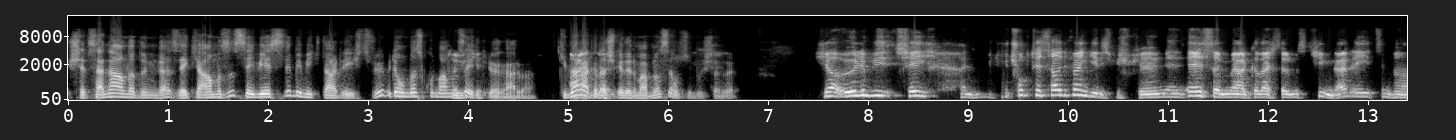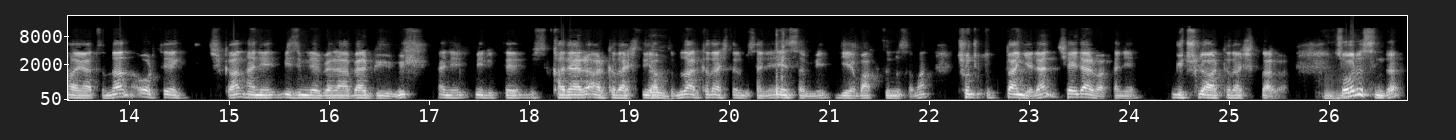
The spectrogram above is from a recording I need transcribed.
işte sen anladığımda zekamızın seviyesini bir miktar değiştiriyor. Bir de onu nasıl kullanmamızı etkiliyor galiba. Kimler arkadaşlık edelim abi? Nasıl olsun bu işlerde? Ya öyle bir şey hani çok tesadüfen gelişmiş bir şey. Yani en samimi arkadaşlarımız kimler? Eğitim hayatından ortaya çıkan hani bizimle beraber büyümüş hani birlikte biz kader arkadaşlığı yaptığımız Hı. arkadaşlarımız hani en samimi diye baktığımız zaman çocukluktan gelen şeyler var hani güçlü arkadaşlıklar var. Hı. Sonrasında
